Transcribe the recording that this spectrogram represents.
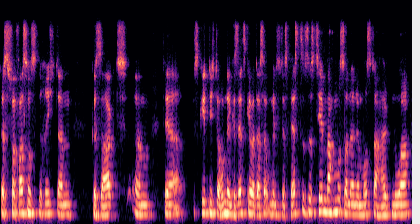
das Verfassungsgericht dann gesagt, ähm, der, es geht nicht darum, der Gesetzgeber, dass er unbedingt das beste System machen muss, sondern er muss da halt nur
